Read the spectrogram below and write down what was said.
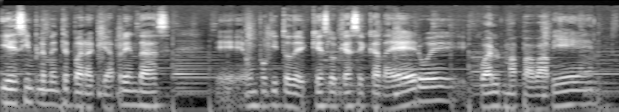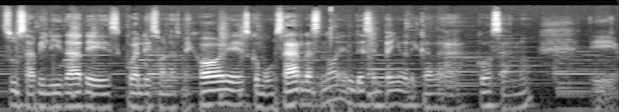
y es simplemente para que aprendas eh, un poquito de qué es lo que hace cada héroe, cuál mapa va bien, sus habilidades, cuáles son las mejores, cómo usarlas, ¿no? El desempeño de cada cosa, ¿no? Eh,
